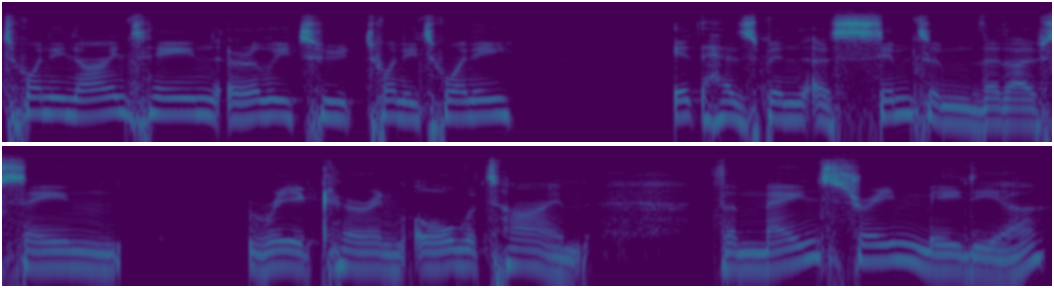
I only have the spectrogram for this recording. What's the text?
2019, early to 2020, it has been a symptom that I've seen reoccurring all the time. The mainstream media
